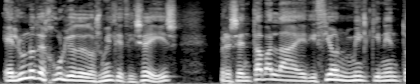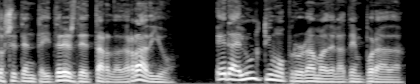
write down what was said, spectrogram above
El 1 de julio de 2016 presentaba la edición 1573 de Tarda de Radio. Era el último programa de la temporada.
